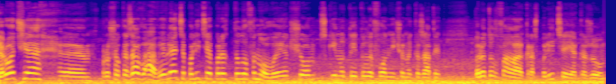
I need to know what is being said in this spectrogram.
Коротше, е, про що казав? А, виявляється, поліція перетелефоновує, якщо скинути телефон, нічого не казати. Перетелефонувала якраз поліція, я кажу,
